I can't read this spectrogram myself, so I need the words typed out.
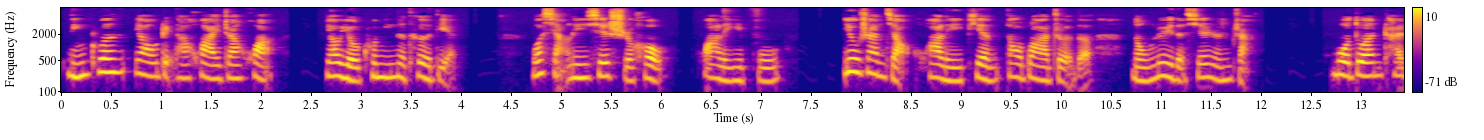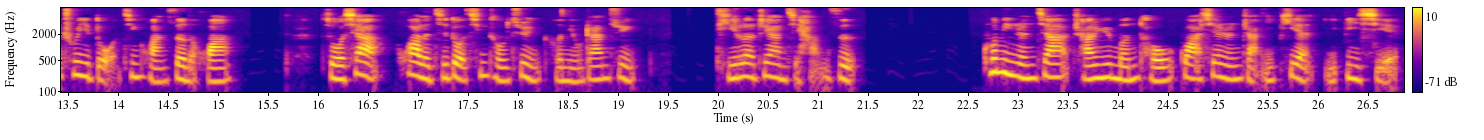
林坤要我给他画一张画，要有昆明的特点。我想了一些时候，画了一幅，右上角画了一片倒挂着的浓绿的仙人掌，末端开出一朵金黄色的花，左下画了几朵青头菌和牛肝菌，提了这样几行字：昆明人家常于门头挂仙人掌一片以辟邪，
